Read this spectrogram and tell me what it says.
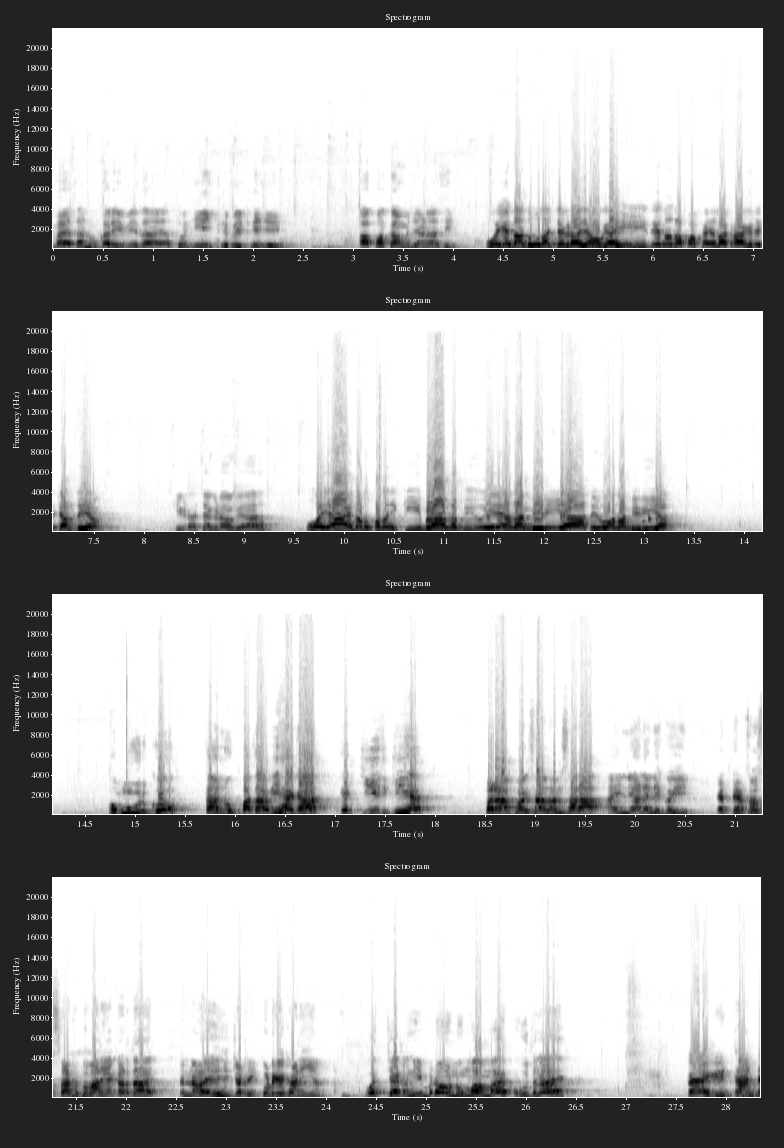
ਮੈਂ ਤੁਹਾਨੂੰ ਘਰੇ ਵੇਦਾ ਆਇਆ ਤੁਸੀਂ ਇੱਥੇ ਬੈਠੇ ਜੇ। ਆਪਾਂ ਕੰਮ ਜਾਣਾ ਸੀ। ਉਹ ਇਹਨਾਂ ਦੋ ਦਾ ਝਗੜਾ ਜਿਹਾ ਹੋ ਗਿਆ ਸੀ ਤੇ ਇਹਨਾਂ ਦਾ ਆਪਾਂ ਫੈਸਲਾ ਕਰਾ ਕੇ ਤੇ ਚੱਲਦੇ ਆ। ਕਿਹੜਾ ਝਗੜਾ ਹੋ ਗਿਆ? ਉਹ ਯਾ ਇਹਨਾਂ ਨੂੰ ਪਤਾ ਨਹੀਂ ਕੀ ਬਲਾ ਲੱਭੀ ਇਹ ਆਂਦਾ ਮੇਰੀ ਆ ਤੇ ਉਹ ਆਂਦਾ ਮੇਰੀ ਆ। ਉਹ ਮੂਰਖੋ ਤੁਹਾਨੂੰ ਪਤਾ ਵੀ ਹੈਗਾ ਇਹ ਚੀਜ਼ ਕੀ ਹੈ ਪਰ ਆ ਫੈਸਲਾ ਸਾਨੂੰ ਸਾਰਾ ਐ ਨਿਆਣੇ ਨੇ ਕੋਈ ਇਹ 360 ਬਿਮਾਰੀਆਂ ਕੱਢਦਾ ਹੈ ਤੇ ਨਾਲੇ ਅਸੀਂ ਚਟਨੀ ਕੁੱਟ ਕੇ ਖਾਣੀ ਆ। ਉਹ ਚਟਨੀ ਬਣਾਉਣ ਨੂੰ ਮਾਮਾ ਪੂਤਨਾ ਹੈ? ਪੈ ਗਈ ਠੰਡ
